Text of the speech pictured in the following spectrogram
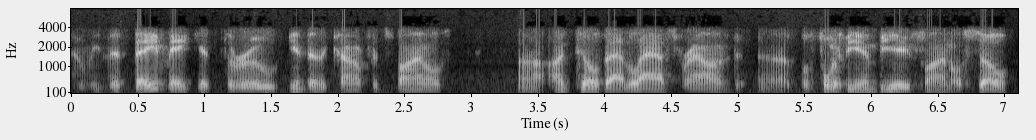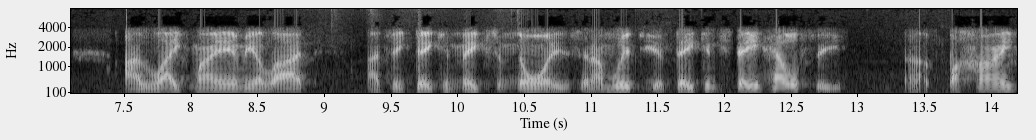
assuming that they make it through into the conference finals uh, until that last round uh, before the NBA finals. So I like Miami a lot. I think they can make some noise, and I'm with you. If they can stay healthy uh, behind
